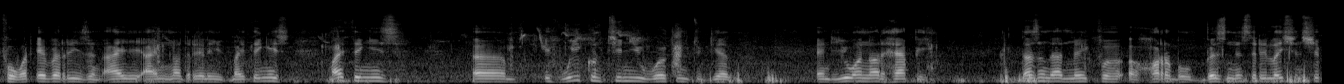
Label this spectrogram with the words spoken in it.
for whatever reason. I, I'm not really. My thing is, my thing is, um, if we continue working together, and you are not happy doesn't that make for a horrible business relationship?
